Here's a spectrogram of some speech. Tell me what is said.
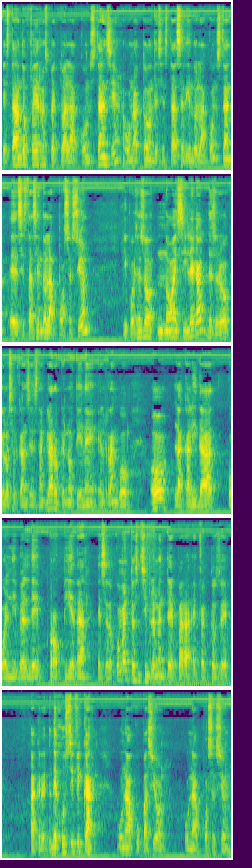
está dando fe respecto a la constancia, o un acto donde se está cediendo la eh, se está haciendo la posesión y pues eso no es ilegal, desde luego que los alcances están claros, que no tiene el rango o la calidad o el nivel de propiedad. Ese documento es simplemente para efectos de, de justificar una ocupación, una posesión.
